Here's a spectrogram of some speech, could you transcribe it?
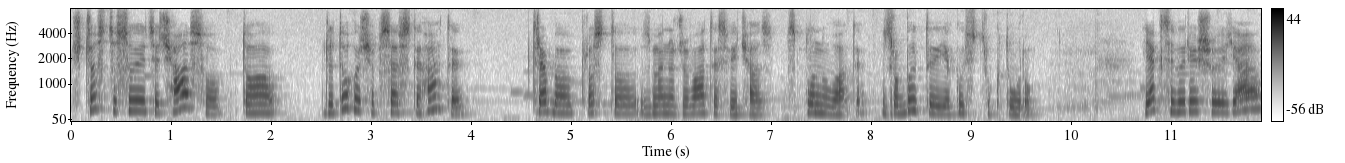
Що стосується часу, то для того, щоб все встигати, треба просто зменеджувати свій час, спланувати, зробити якусь структуру. Як це вирішую я?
